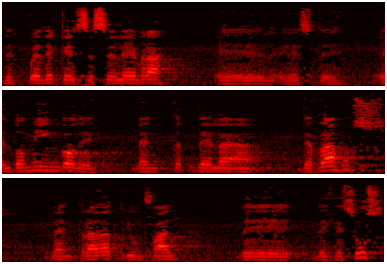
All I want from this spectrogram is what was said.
después de que se celebra el, este, el domingo de, de, la, de Ramos, la entrada triunfal de, de Jesús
